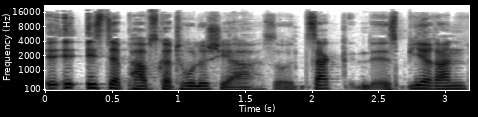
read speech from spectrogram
Ist der Papst katholisch? Ja. So, zack, ist Bier ran.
